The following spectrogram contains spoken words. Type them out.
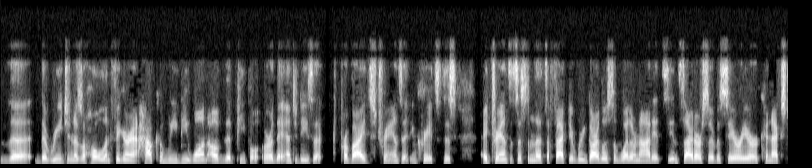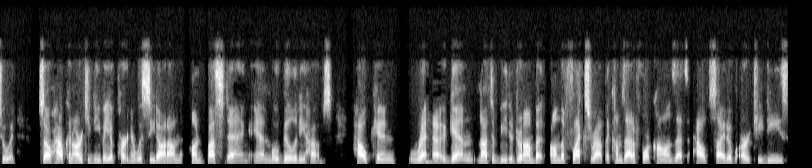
the the region as a whole and figuring out how can we be one of the people or the entities that provides transit and creates this a transit system that's effective regardless of whether or not it's inside our service area or connects to it. So how can rtd be a partner with cdot on on Bustang and mobility hubs? How can re- mm-hmm. again not to beat a drum but on the flex route that comes out of fort collins that's outside of rtd's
